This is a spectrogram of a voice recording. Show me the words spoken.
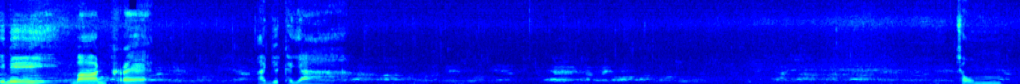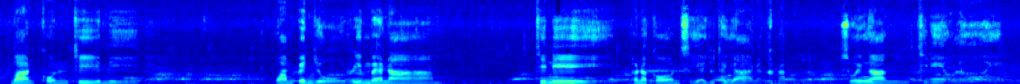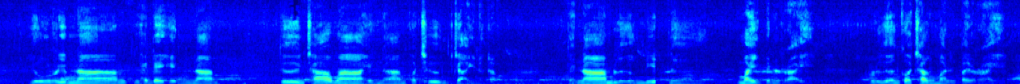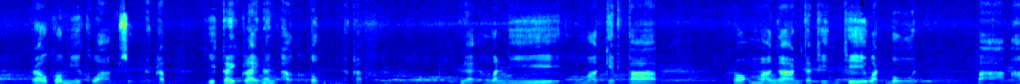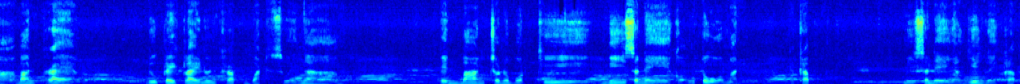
ที่นี่บ้านแพรกอายุธยา ชมบ้านคนที่มีความเป็นอยู่ริมแม่น้ำที่นี่พระนครศรีอยุธยานะครับ สวยงามทีเดียวเลย อยู่ริมน้ำให้ได้เห็นน้ำตื่นเช้ามาเห็นน้ำก็ชื่นใจนะครับ แต่น้ำเหลืองนิดหนึ่งไม่เป็นไร เหลืองก็ช่างมันไปไร เราก็มีความสุขนะครับ ที่ไกลๆนั่นผักตบนะครับ และวันนี้มาเก็บภาพ เพราะมางานกระถินที่วัดโบสถ์ป่าอาบ้านแพรก ดูไกลๆนู่นครับ วัดสวยงาม เป็นบ้านชนบทที่มีเสน่ห์ของตัวมันนะครับ มีเสน่ห์อย่างยิ่งเลยครับ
